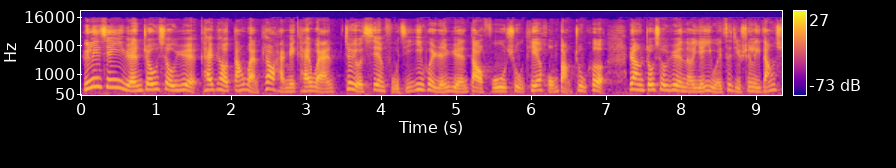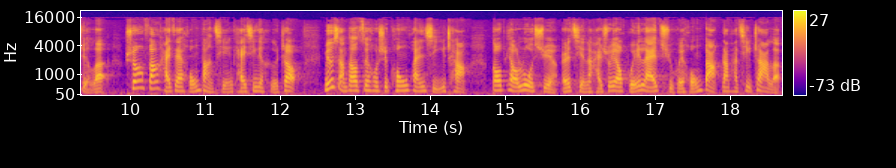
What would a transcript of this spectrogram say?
云林县议员周秀月开票当晚票还没开完，就有县府及议会人员到服务处贴红榜祝贺，让周秀月呢也以为自己顺利当选了。双方还在红榜前开心的合照，没有想到最后是空欢喜一场。高票落选，而且呢还说要回来取回红榜，让他气炸了。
